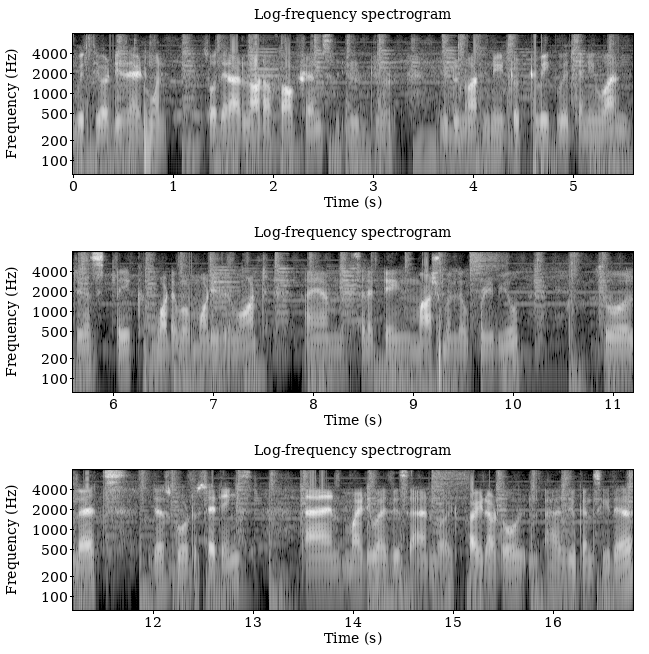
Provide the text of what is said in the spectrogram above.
with your desired one. So there are a lot of options. You do, you do not need to tweak with anyone. Just take whatever module you want. I am selecting marshmallow preview. So let's just go to settings. And my device is android 5.0 as you can see there.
